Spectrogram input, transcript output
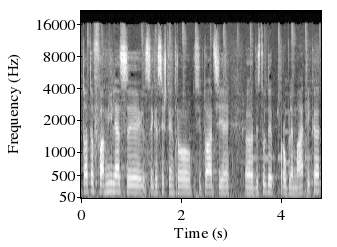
toată familia se, se găsește într-o situație uh, destul de problematică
